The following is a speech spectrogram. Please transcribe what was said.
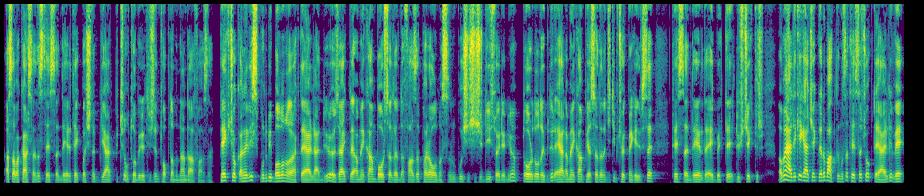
Asla bakarsanız Tesla'nın değeri tek başına diğer bütün otomobil üreticilerinin toplamından daha fazla. Pek çok analist bunu bir balon olarak değerlendiriyor. Özellikle Amerikan borsalarında fazla para olmasının bu işi şişirdiği söyleniyor. Doğru da olabilir. Eğer Amerikan piyasalarına ciddi bir çökme gelirse Tesla'nın değeri de elbette düşecektir. Ama eldeki gerçeklere baktığımızda Tesla çok değerli ve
